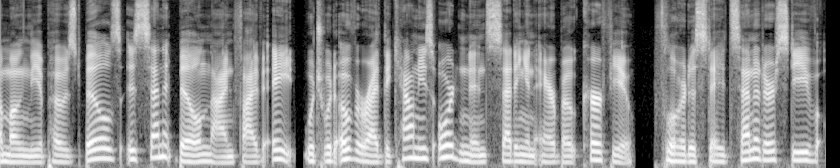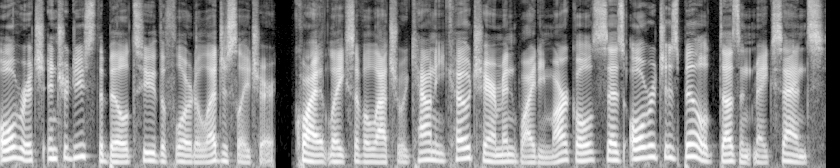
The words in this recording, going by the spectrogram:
Among the opposed bills is Senate Bill 958, which would override the county's ordinance setting an airboat curfew. Florida State Senator Steve Oelrich introduced the bill to the Florida legislature. Quiet Lakes of Alachua County co chairman Whitey Markle says Oelrich's bill doesn't make sense.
